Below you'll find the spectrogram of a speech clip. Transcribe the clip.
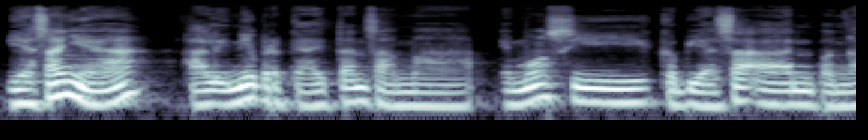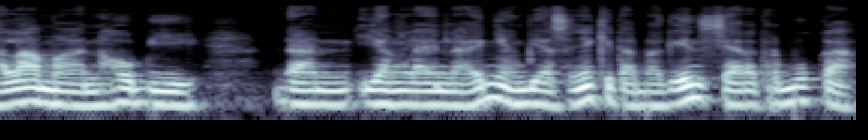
Biasanya hal ini berkaitan sama emosi, kebiasaan, pengalaman, hobi, dan yang lain-lain yang biasanya kita bagiin secara terbuka.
